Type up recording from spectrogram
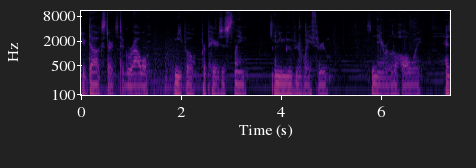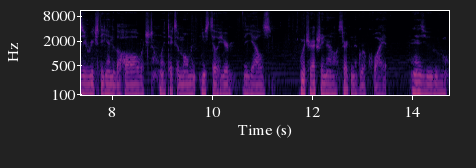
your dog starts to growl. Meepo prepares his sling, and you move your way through this narrow little hallway. As you reach the end of the hall, which only takes a moment, you still hear the yells, which are actually now starting to grow quiet. And as you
